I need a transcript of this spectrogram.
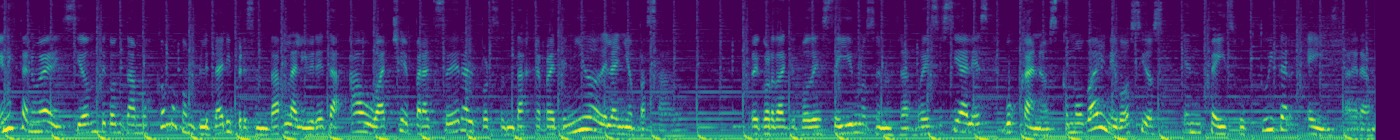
En esta nueva edición te contamos cómo completar y presentar la libreta AUH para acceder al porcentaje retenido del año pasado. Recordá que podés seguirnos en nuestras redes sociales, búscanos como BAE Negocios en Facebook, Twitter e Instagram.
